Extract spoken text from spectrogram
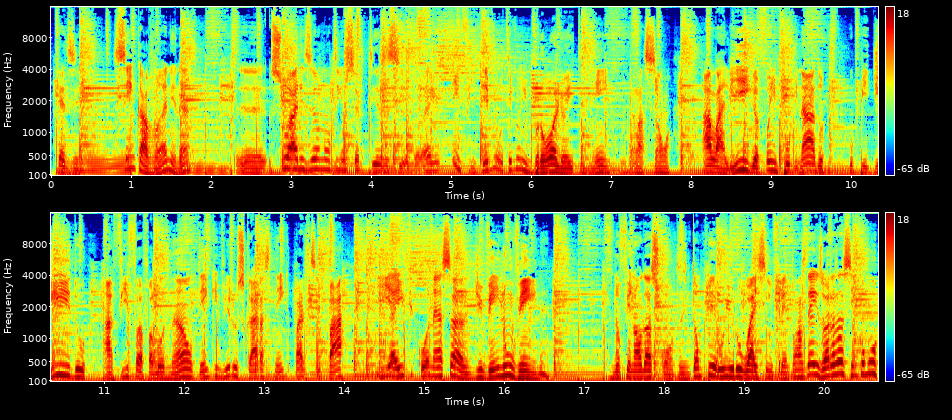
quer dizer, sem Cavani, né? Uh, Soares eu não tenho certeza se. É, enfim, teve, teve um embrólio aí também em relação à La Liga, foi impugnado o pedido, a FIFA falou não, tem que vir os caras, tem que participar, e aí ficou nessa de vem não vem, né? No final das contas. Então Peru e Uruguai se enfrentam às 10 horas, assim como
